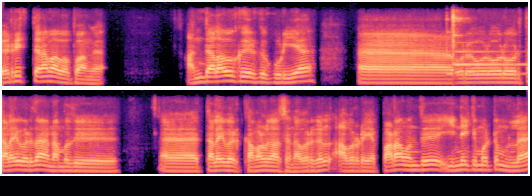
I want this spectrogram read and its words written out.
வெறித்தனமாக பார்ப்பாங்க. அந்த அளவுக்கு இருக்கக்கூடிய ஒரு ஒரு ஒரு ஒரு தலைவர் தான் நமது தலைவர் கமல்ஹாசன் அவர்கள். அவருடைய படம் வந்து இன்னைக்கு மட்டும் இல்லை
